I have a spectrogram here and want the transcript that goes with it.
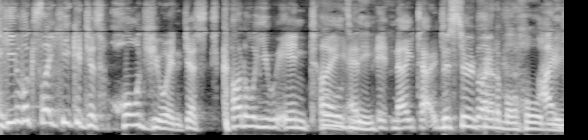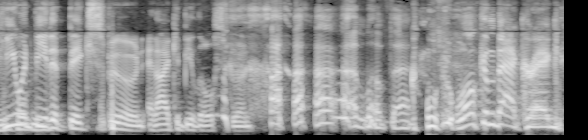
he looks like he could just hold you and just cuddle you in tight at, at nighttime. Just Mr. be like- Incredible, hold I- me, He hold would me. be the big spoon, and I could be little spoon. I love that. Welcome back, Greg.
